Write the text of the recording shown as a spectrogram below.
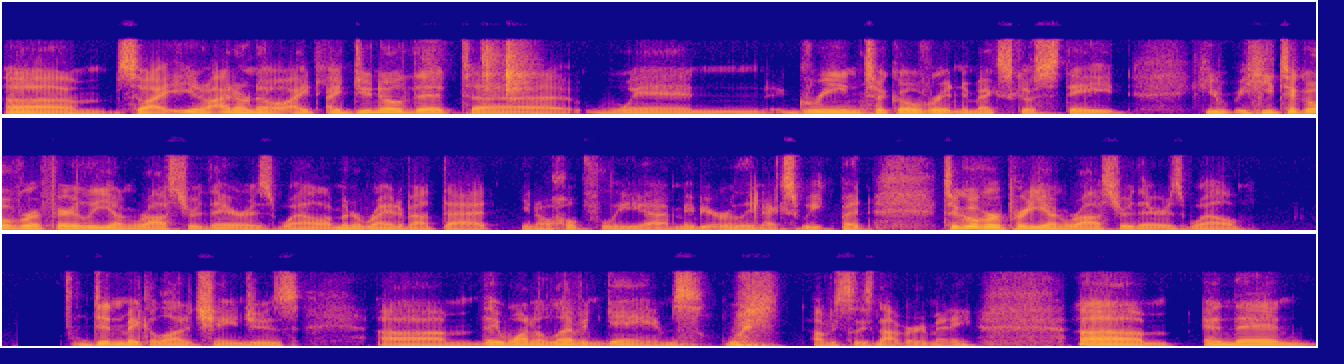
Um, so I, you know, I don't know. I, I do know that uh, when Green took over at New Mexico State, he he took over a fairly young roster there as well. I'm going to write about that, you know, hopefully uh, maybe early next week. But took over a pretty young roster there as well. Didn't make a lot of changes. Um, they won 11 games, which obviously is not very many. Um, and then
